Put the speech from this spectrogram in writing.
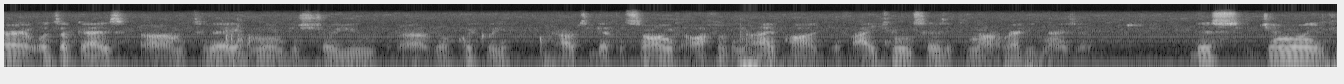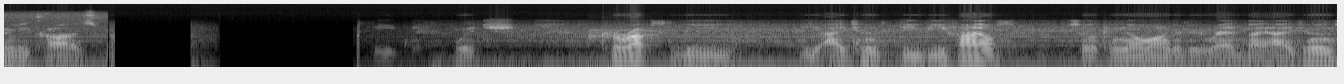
Alright, what's up guys? Um, today I'm going to just show you uh, real quickly how to get the songs off of an iPod if iTunes says it cannot recognize it. This generally can be caused by which corrupts the, the iTunes DB files so it can no longer be read by iTunes.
